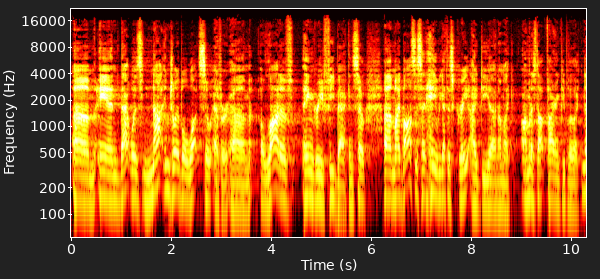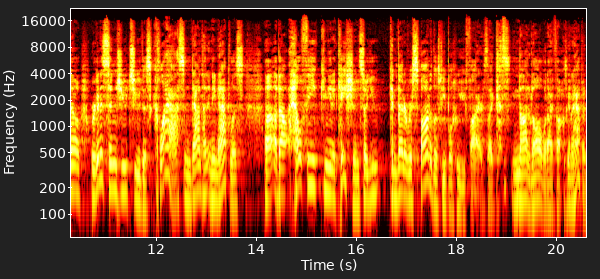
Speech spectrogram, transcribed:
Um, and that was not enjoyable whatsoever. Um, a lot of angry feedback. And so uh, my bosses said, Hey, we got this great idea. And I'm like, I'm going to stop firing people. They're like, No, we're going to send you to this class in downtown Indianapolis uh, about healthy communication so you can better respond to those people who you fire. It's like, that's not at all what I thought was going to happen.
